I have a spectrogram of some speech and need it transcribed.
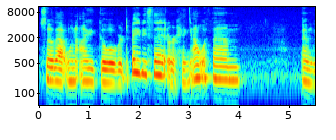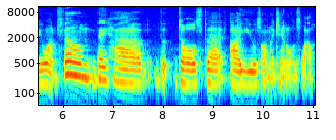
so that when I go over to babysit or hang out with them and we want film, they have the dolls that I use on my channel as well.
